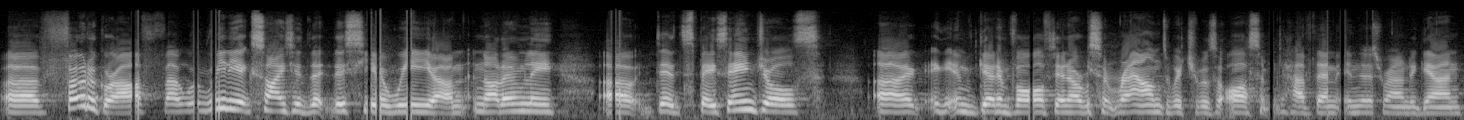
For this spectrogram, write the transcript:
uh, photograph, uh, we're really excited that this year we um, not only uh, did Space Angels uh, get involved in our recent round, which was awesome to have them in this round again.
